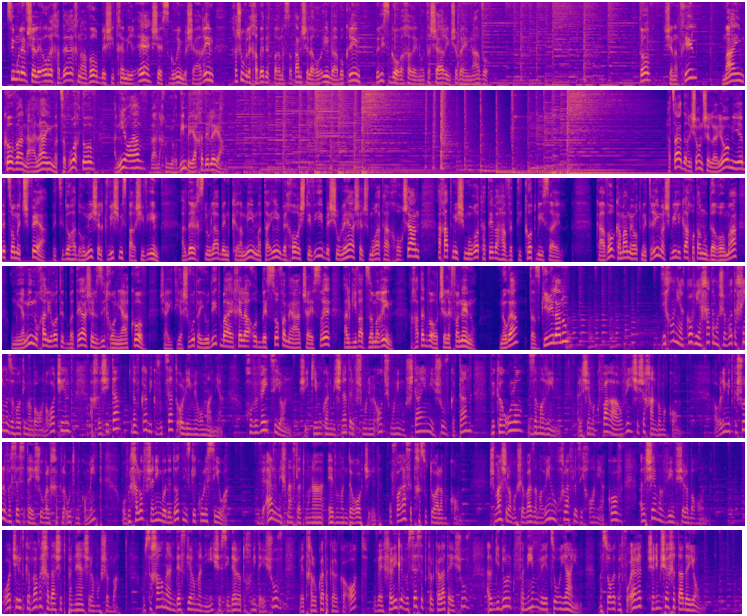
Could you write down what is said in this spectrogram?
שימו לב שלאורך הדרך נעבור בשטחי מרעה שסגורים בשערים, חשוב לכבד את פרנסתם של הרועים והבוקרים ולסגור אחרינו את השערים שבהם נעבור. טוב, שנתחיל? מים, כובע, נעליים, מצב רוח טוב, אני יואב ואנחנו יורדים ביחד אל הים. הצעד הראשון של היום יהיה בצומת שפיה, בצידו הדרומי של כביש מספר 70, על דרך סלולה בין כרמים, מטעים וחורש טבעי בשוליה של שמורת הר חורשן, אחת משמורות הטבע הוותיקות בישראל. כעבור כמה מאות מטרים השביל ייקח אותנו דרומה, ומימין נוכל לראות את בתיה של זיכרון יעקב, שההתיישבות היהודית בה החלה עוד בסוף המאה ה-19 על גבעת זמרין, אחת הגבעות שלפנינו. נוגה, תזכירי לנו? זיכרון יעקב היא אחת המושבות הכי מזוהות עם הברון רוטשילד, אך ראשיתה דווקא בקבוצת עולים מרומניה. חובבי ציון, שהקימו כאן בשנת 1882 יישוב קטן, וקראו לו זמרין, על שם הכפר הערבי ששכן במקום. העולים התקשו לבסס את היישוב על חקלאות מקומית, ובחלוף שנים בודדות נזקקו לסיוע. ואז נכנס לתמונה אדמונד דה רוטשילד, ופרס את חסותו על המקום. שמה של המושבה זמרין הוחלף לזיכרון יעקב על שם אביו של הברון. רוטשילד קבע מחדש את פניה של המושבה. הוא שכר מהנדס גרמני שסידר את תוכנית היישוב ואת חלוקת הקרקעות, והחליט לבסס את כלכלת היישוב על גידול גפנים ויצור יין, מסורת מפוארת שנמשכת עד היום.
